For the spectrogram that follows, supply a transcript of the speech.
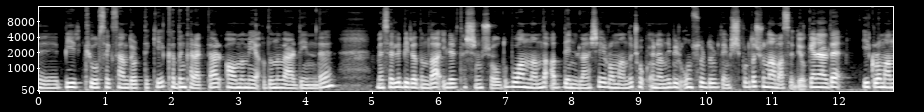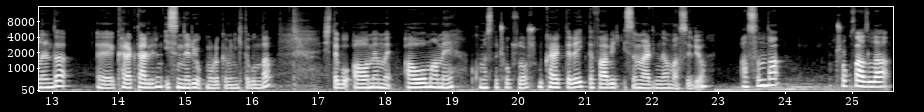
e, 1Q84'teki kadın karakter Aomame'ye adını verdiğinde mesele bir adım daha ileri taşımış oldu. Bu anlamda ad denilen şey romanda çok önemli bir unsurdur demiş. Burada şundan bahsediyor. Genelde ilk romanlarında e, karakterlerin isimleri yok Murakami'nin kitabında. İşte bu Aomame, Aomame okuması da çok zor. Bu karaktere ilk defa bir isim verdiğinden bahsediyor. Aslında çok fazla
